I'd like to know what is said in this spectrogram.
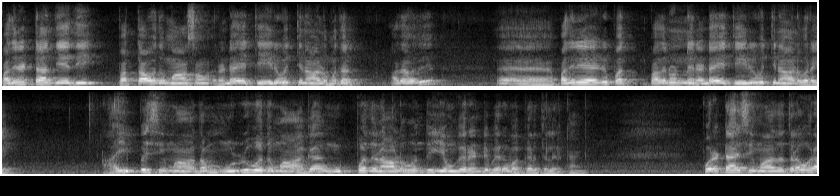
பதினெட்டாம் தேதி பத்தாவது மாதம் ரெண்டாயிரத்தி இருபத்தி நாலு முதல் அதாவது பதினேழு பத் பதினொன்று ரெண்டாயிரத்தி இருபத்தி நாலு வரை. ஐப்பசி மாதம் முழுவதுமாக முப்பது நாளும் வந்து இவங்க ரெண்டு பேரும் வக்கரத்தில் இருக்காங்க. புரட்டாசி மாதத்தில் ஒரு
